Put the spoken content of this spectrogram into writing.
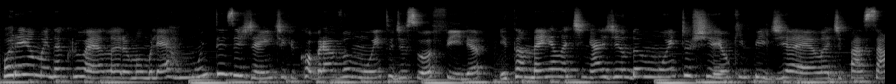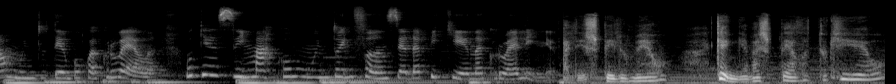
Porém, a mãe da Cruella era uma mulher muito exigente que cobrava muito de sua filha e também ela tinha agenda muito cheia, o que impedia ela de passar muito tempo com a Cruella, o que assim marcou muito a infância da pequena Cruelinha. Ali, espelho meu, quem é mais bela do que eu?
